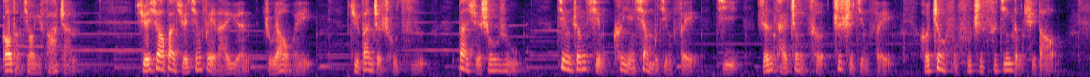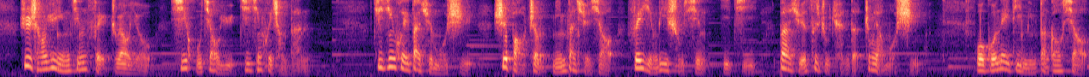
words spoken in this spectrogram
高等教育发展。学校办学经费来源主要为举办者出资、办学收入。竞争性科研项目经费及人才政策支持经费和政府扶持资金等渠道，日常运营经费主要由西湖教育基金会承担。基金会办学模式是保证民办学校非盈利属性以及办学自主权的重要模式。我国内地民办高校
